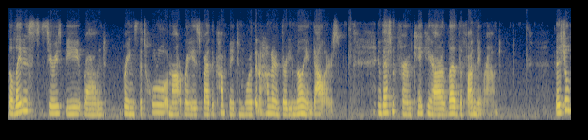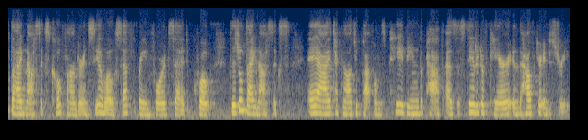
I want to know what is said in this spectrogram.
The latest Series B round brings the total amount raised by the company to more than $130 million. Investment firm KKR led the funding round. Digital Diagnostics co-founder and COO Seth Rainford said, quote, Digital Diagnostics AI technology platform is paving the path as a standard of care in the healthcare industry.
